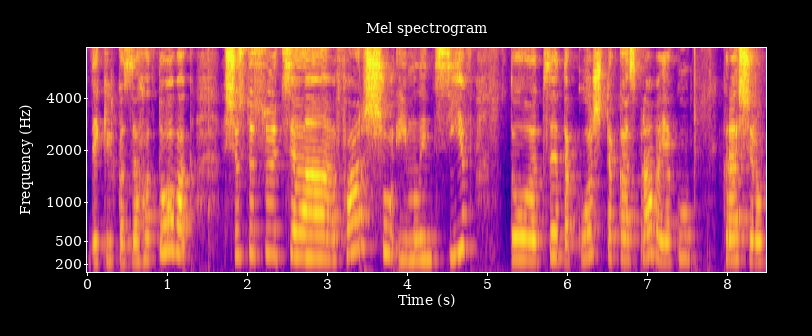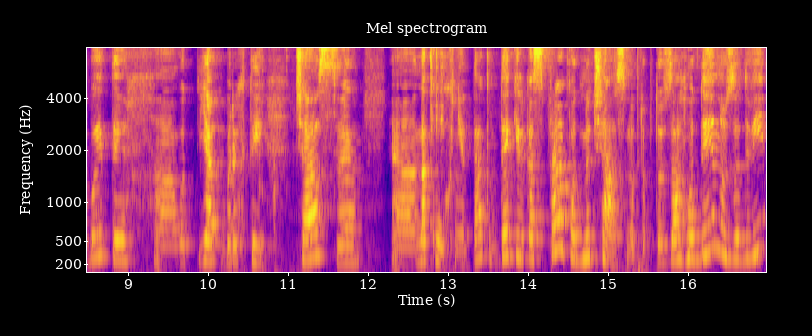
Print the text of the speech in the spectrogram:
декілька заготовок. Що стосується фаршу і млинців, то це також така справа, яку краще робити, от як берегти час е, е, на кухні. Так? Декілька справ одночасно. Тобто за годину, за дві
